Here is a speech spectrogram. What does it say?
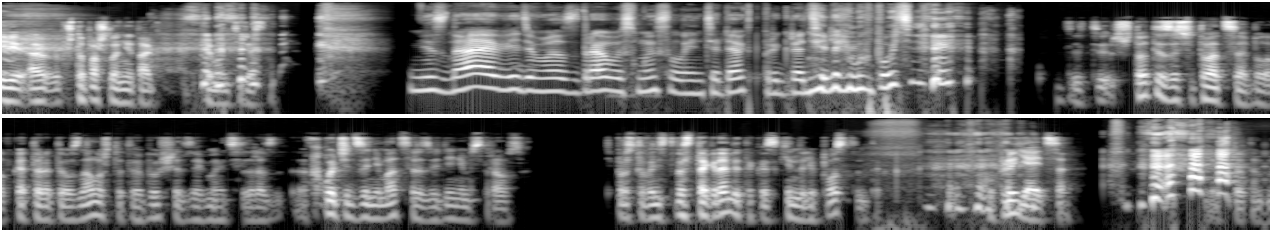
И а, что пошло не так? Прям интересно. Не знаю, видимо, здравый смысл и интеллект преградили ему путь. Что ты за ситуация была, в которой ты узнала, что твой бывший занимается, раз... хочет заниматься разведением страусов? Просто в, в Инстаграме такой скинули пост, он такой, куплю яйца. Или что там?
